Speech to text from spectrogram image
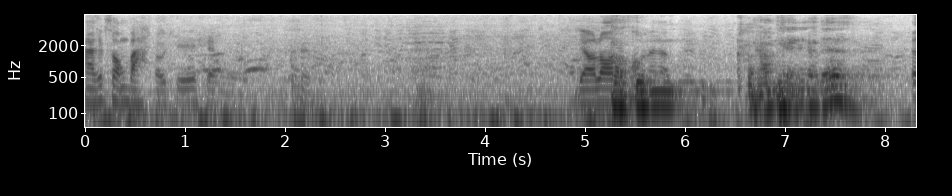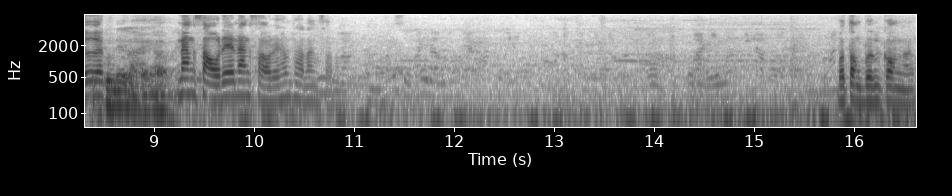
หาสิบสองบาทโอเค เดี๋ยวรอขอบคุณนะครับประธานแทนนะครับเด้อเอขออบคุณได้หลายครับนั่งเสาได้นั่งเสาได้ทำทานนั่งเสาบ่ต้องเบิ่งกล้องครับ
